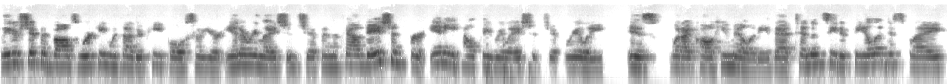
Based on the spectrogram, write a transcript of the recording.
Leadership involves working with other people, so you're in a relationship, and the foundation for any healthy relationship really is what I call humility, that tendency to feel and display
